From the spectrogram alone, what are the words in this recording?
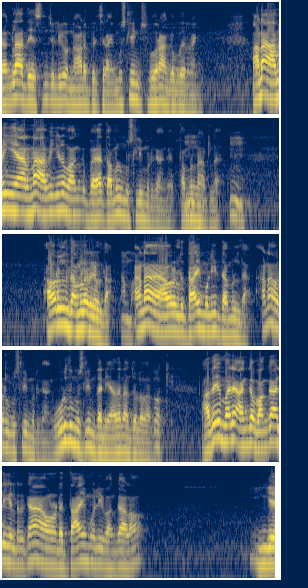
பங்களாதேஷ்னு சொல்லி ஒரு நாடை பிரிச்சுறாங்க. முஸ்லீம்ஸ் பூரா அங்கே போயிடுறாங்க. ஆனால் அவங்க யாருன்னா அவங்களும் அங்கே இப்போ தமிழ் முஸ்லீம் இருக்காங்க தமிழ்நாட்டில். அவர்களும் தமிழர்கள் தான். ஆனால் அவர்களுக்கு தாய்மொழியும் தமிழ் தான். ஆனால் அவர்கள் முஸ்லீம் இருக்காங்க. உருது முஸ்லீம் தனி அதை நான் சொல்ல வரேன் ஓகே. அதே மாதிரி அங்கே வங்காளிகள் இருக்கான் அவனோட தாய்மொழி வங்காளம் இங்கே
